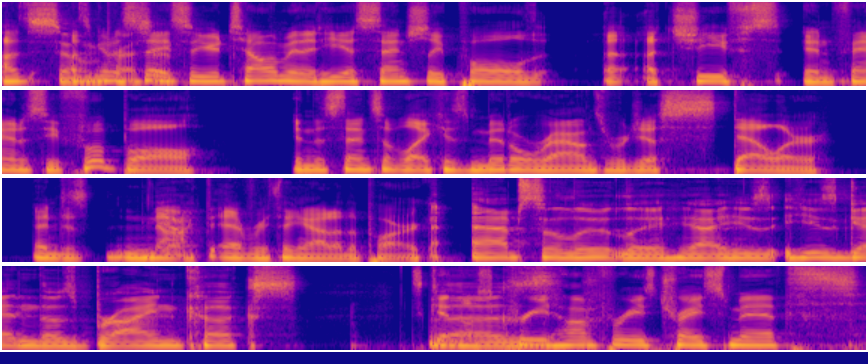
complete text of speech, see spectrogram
I was, So I was going to say, so you're telling me that he essentially pulled a, a Chiefs in fantasy football in the sense of like his middle rounds were just stellar and just knocked everything out of the park. Absolutely. Yeah, he's he's getting those Brian Cooks. It's getting those, Those- Creed Humphreys, Trey Smiths,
